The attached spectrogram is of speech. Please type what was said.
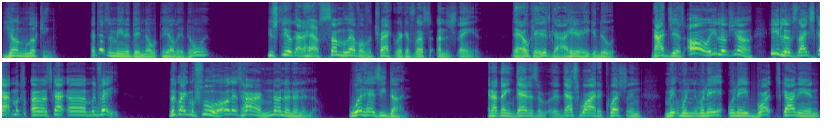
young looking. That doesn't mean that they know what the hell they're doing. You still got to have some level of a track record for us to understand that okay, this guy here he can do it. Not just oh he looks young. He looks like Scott Mc, uh, Scott uh, McVay. Look like LaFleur. Oh, let's hire him. No, no, no, no, no. What has he done? And I think that is a that's why the question when when they when they brought Scott in,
